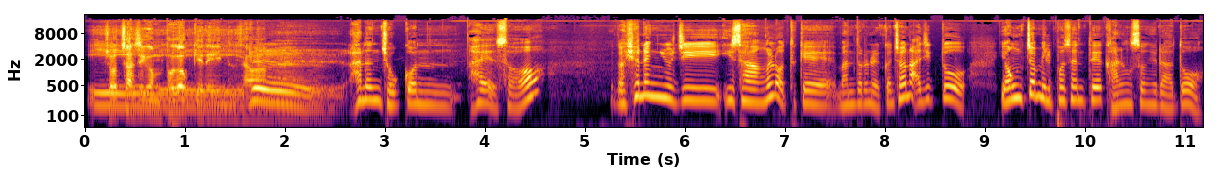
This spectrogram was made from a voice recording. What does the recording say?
이 조차 지금 버겁게 돼 있는 상황. 를 하는 조건 하에서 그러니까 현행 유지 이상을 어떻게 만들어낼까? 저는 아직도 0.1%의 가능성이라도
